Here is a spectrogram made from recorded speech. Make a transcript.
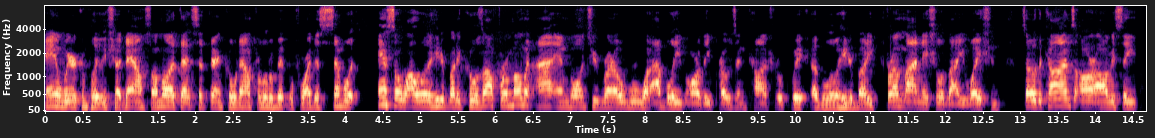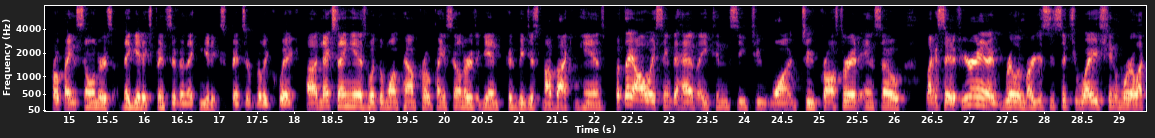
and we're completely shut down. So I'm gonna let that sit there and cool down for a little bit before I disassemble it. And so while the little heater buddy cools off for a moment, I am going to run over what I believe are the pros and cons real quick of the little heater buddy from my initial evaluation. So the cons are obviously propane cylinders. They get expensive and they can get expensive really quick. Uh, next thing is with the one pound propane cylinders, again, could be just my Viking hands, but they always seem to have a tendency to want to cross thread. And so, like I said, if you're in a real emergency situation where like,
